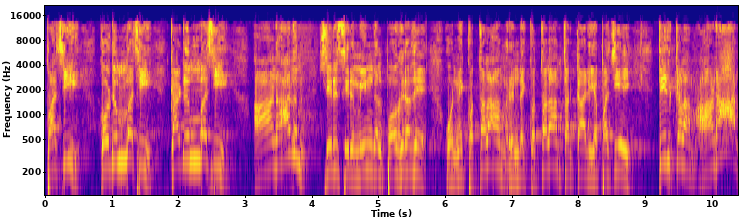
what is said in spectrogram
பசி கொடும்பசி கடும்பசி. ஆனாலும் சிறு சிறு மீன்கள் போகிறது. ஒன்னை கொத்தலாம் ரெண்டை கொத்தலாம் தற்காலிக பசியை தீர்க்கலாம். ஆனால்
